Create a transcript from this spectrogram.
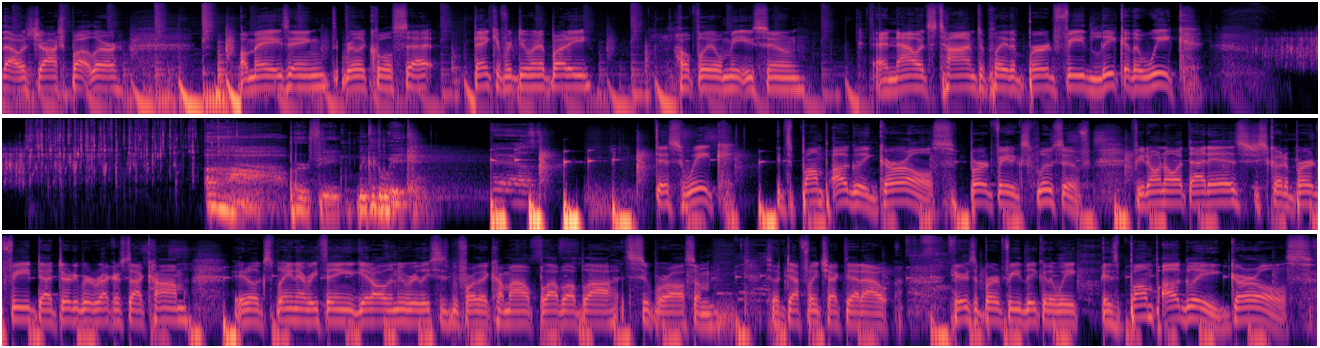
That was Josh Butler. Amazing. Really cool set. Thank you for doing it, buddy. Hopefully, we'll meet you soon. And now it's time to play the Birdfeed leak of the week. Ah, Birdfeed leak of the week. This week, it's Bump Ugly Girls, Birdfeed exclusive. If you don't know what that is, just go to birdfeed.dirtybirdrecords.com. It'll explain everything. You get all the new releases before they come out, blah, blah, blah. It's super awesome. So definitely check that out. Here's the Birdfeed leak of the week. It's Bump Ugly Girls.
